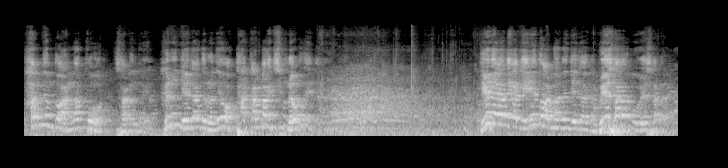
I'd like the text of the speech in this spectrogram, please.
한 명도 안 낳고 사는 거예요. 그런 여자들은요 다 깜빡이 집어 넣어버려야 돼. 얘네가 내가 얘도 안 낳는 여자가 왜 살라고 왜 살아?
